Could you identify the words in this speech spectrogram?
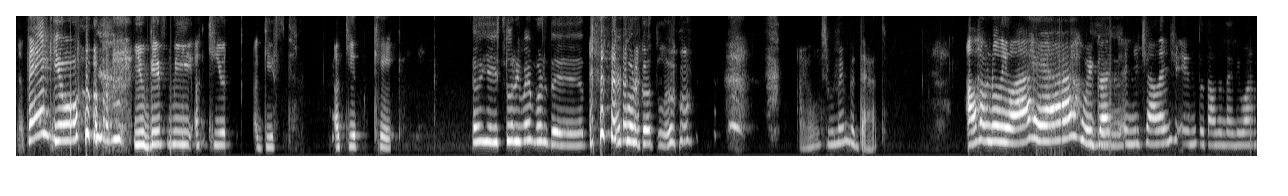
Thank you. you gave me a cute a gift, a cute cake. Oh yeah, you still remember that? I forgot loh. I always remember that. Alhamdulillah ya, we got Yeah. a new challenge in 2021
